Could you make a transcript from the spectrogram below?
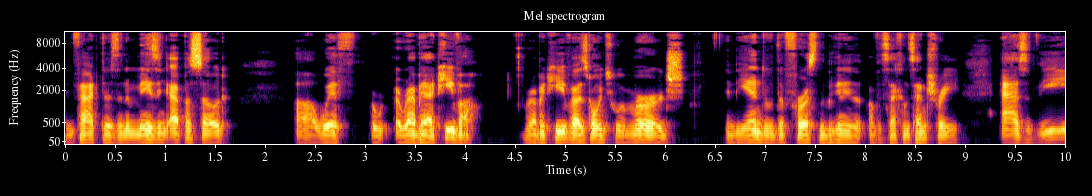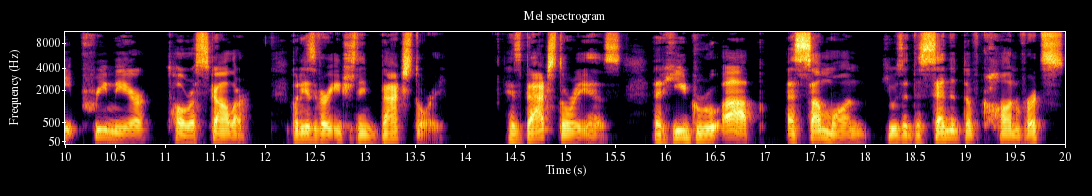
In fact, there's an amazing episode uh, with Rabbi Akiva. Rabbi Akiva is going to emerge in the end of the first and the beginning of the second century as the premier Torah scholar. But he has a very interesting backstory. His backstory is that he grew up as someone, he was a descendant of converts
